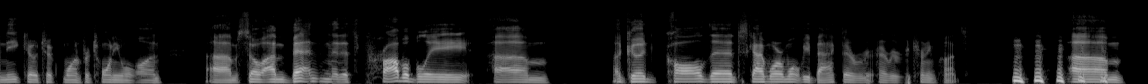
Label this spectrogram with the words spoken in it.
Nico took one for 21. Um, so I'm betting that it's probably um a good call that Skyy Moore won't be back there re- uh, returning punts. Um,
